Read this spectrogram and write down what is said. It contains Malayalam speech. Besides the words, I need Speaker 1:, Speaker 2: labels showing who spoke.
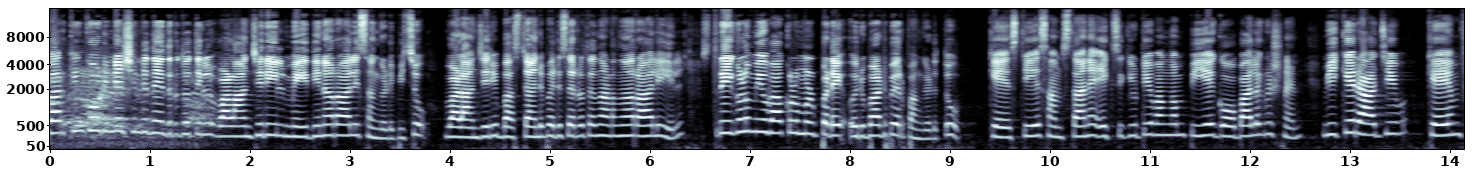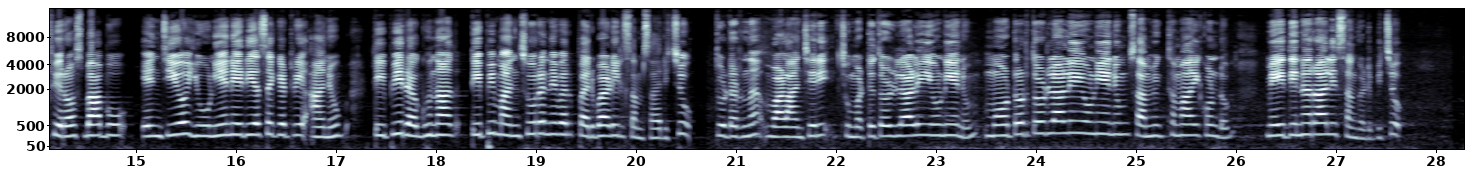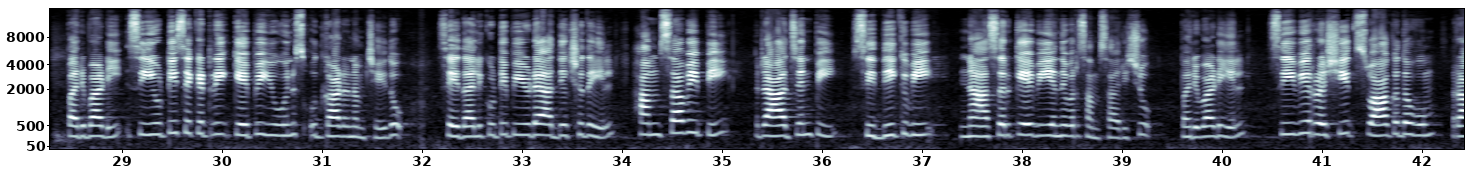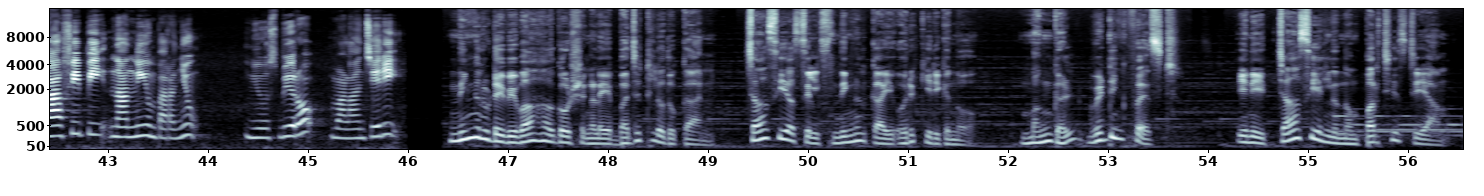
Speaker 1: വർക്കിംഗ് കോർഡിനേഷന്റെ നേതൃത്വത്തിൽ വളാഞ്ചേരിയിൽ മെയ്ദിന റാലി സംഘടിപ്പിച്ചു. വളാഞ്ചേരി ബസ് സ്റ്റാൻഡ് പരിസരത്ത് നടന്ന റാലിയിൽ സ്ത്രീകളും യുവാക്കളും ഉൾപ്പെടെ ഒരുപാട് പേർ പങ്കെടുത്തു. കെ എസ് ടി എ സംസ്ഥാന എക്സിക്യൂട്ടീവ് അംഗം P A Gopalakrishnan V K Rajeev K M Firoz Babu N G O union area secretary Anoop T P Raghunath T P Mansoor എന്നിവർ പരിപാടിയിൽ സംസാരിച്ചു. തുടർന്ന് വളാഞ്ചേരി ചുമട്ടുതൊഴിലാളി യൂണിയനും മോട്ടോർ തൊഴിലാളി യൂണിയനും സംയുക്തമായി കൊണ്ടും മെയ്ദിന റാലി സംഘടിപ്പിച്ചു. പരിപാടി C U T secretary K P Yunus ഉദ്ഘാടനം ചെയ്തു. സേതാലിക്കുട്ടി പിയുടെ അധ്യക്ഷതയിൽ Hamsa V P Rajan P Siddique V Nasar K V എന്നിവർ സംസാരിച്ചു. പരിപാടിയിൽ സി വി റഷീദ് സ്വാഗതവും റാഫി പി നന്ദിയും പറഞ്ഞു. News bureau Valanchery.
Speaker 2: നിങ്ങളുടെ വിവാഹാഘോഷങ്ങളെ ബജറ്റിലൊതുക്കാൻ ചാസിയ സിൽക്സ് നിങ്ങൾക്കായി ഒരുക്കിയിരിക്കുന്നു. Mangal wedding fest. ഇനി ചാസിയിൽ നിന്നും പർച്ചേസ് ചെയ്യാം.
